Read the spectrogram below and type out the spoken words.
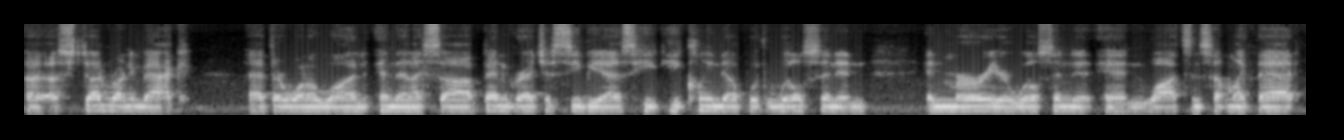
a, a stud running back at their 101, and then I saw Ben Gretch of CBS. He he cleaned up with Wilson and and Murray or Wilson and, Watson, something like that.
